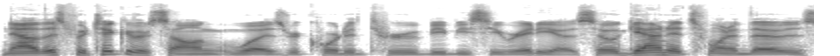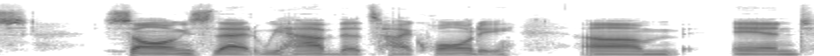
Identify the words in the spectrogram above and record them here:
Now, this particular song was recorded through BBC Radio. So again, it's one of those songs that we have that's high quality. Um, and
